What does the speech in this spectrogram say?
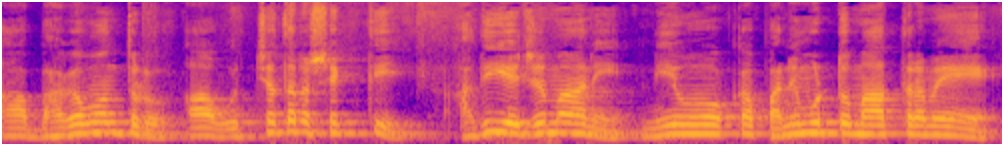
ఆ భగవంతుడు ఆ ఉచ్చతర శక్తి అది యజమాని నీవు ఒక పనిముట్టు మాత్రమే.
